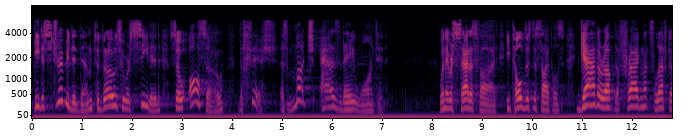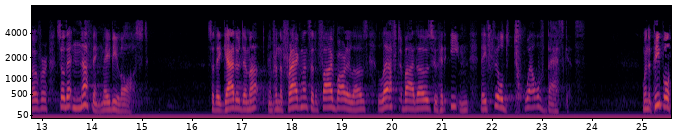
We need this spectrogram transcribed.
he distributed them to those who were seated, so also the fish, as much as they wanted. When they were satisfied, he told his disciples, Gather up the fragments left over so that nothing may be lost. So they gathered them up, and from the fragments of the five barley loaves left by those who had eaten, they filled twelve baskets. When the people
